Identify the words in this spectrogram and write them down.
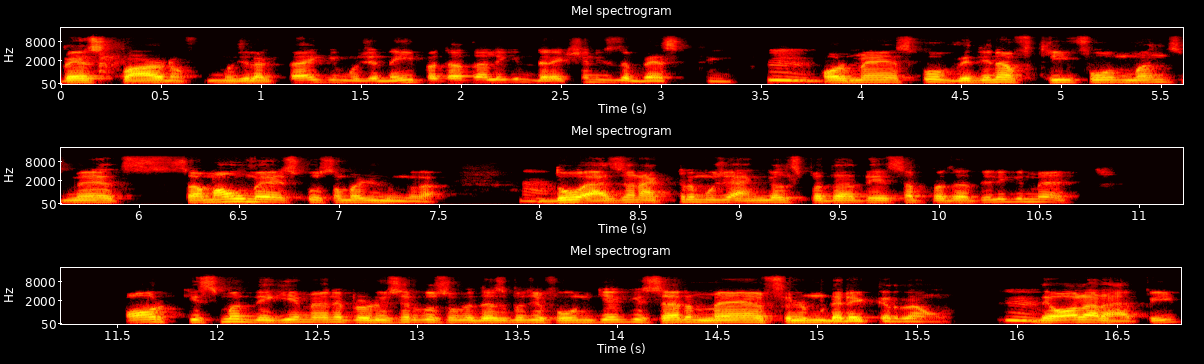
best part of मुझे लगता है कि मुझे नहीं पता था लेकिन direction is the best thing और मैं इसको विद इन थ्री फोर मंथ्स मैं समाऊ मैं इसको समझ लूँगा। हाँ. दो एज एन एक्टर मुझे एंगल्स पता थे सब पता थे लेकिन मैं और किस्मत देखिए मैंने प्रोड्यूसर को सुबह दस बजे फ़ोन किया कि सर मैं फ़िल्म डायरेक्ट कर रहा हूँ। दे ऑल आर हैप्पी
